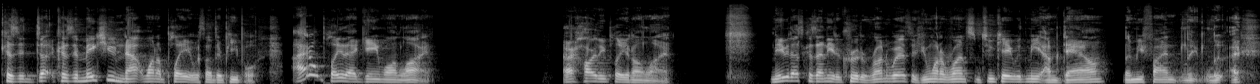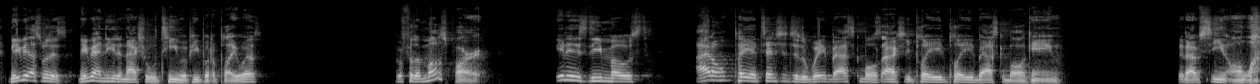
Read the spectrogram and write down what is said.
Cause it because it makes you not want to play it with other people. I don't play that game online. I hardly play it online. Maybe that's because I need a crew to run with. If you want to run some 2K with me, I'm down. Let me find. Maybe that's what it is. Maybe I need an actual team of people to play with. But for the most part, it is the most. I don't pay attention to the way basketball is actually played. Played basketball game that I've seen online.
